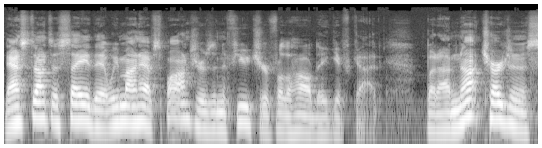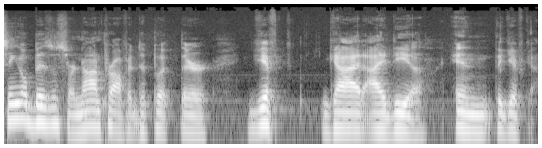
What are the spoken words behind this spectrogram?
that's not to say that we might have sponsors in the future for the holiday gift guide, but I'm not charging a single business or nonprofit to put their gift guide idea in the gift guide.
